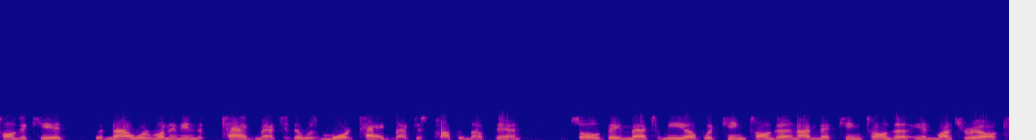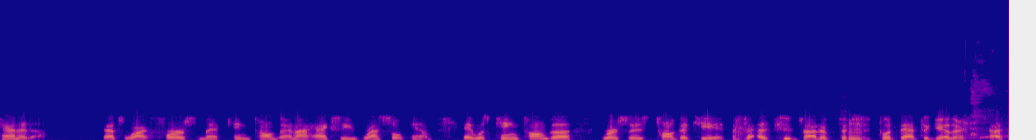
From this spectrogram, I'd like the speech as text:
Tonga Kid, but now we're running into tag matches. There was more tag matches popping up then. So they matched me up with King Tonga, and I met King Tonga in Montreal, Canada. That's where I first met King Tonga, and I actually wrestled him. It was King Tonga versus Tonga Kid. Try to p- put that together,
